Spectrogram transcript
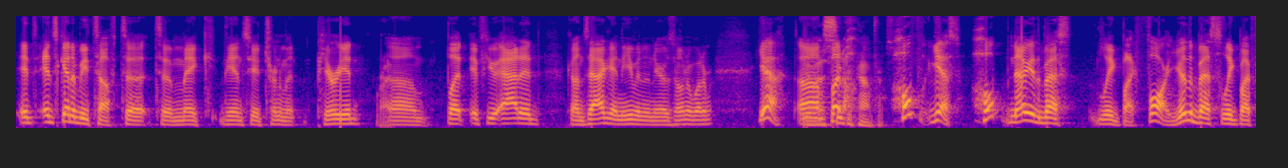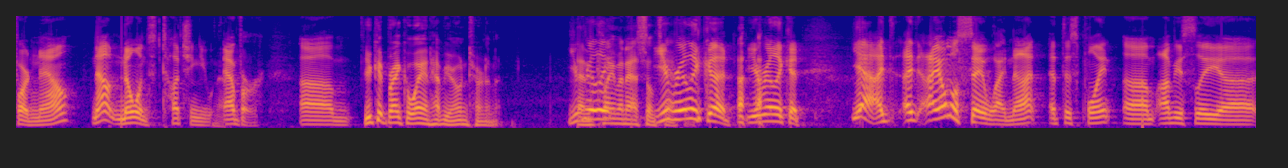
it, it's going to be tough to, to make the NCAA tournament, period. Right. Um, but if you added Gonzaga and even in Arizona or whatever, yeah. Um, but super conference. hope, yes, hope now you're the best league by far. You're the best league by far now. Now no one's touching you ever. Um, You could break away and have your own tournament. you really, claim a national You really could. You really could. Yeah, I, I, I almost say why not at this point. Um, obviously, uh,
